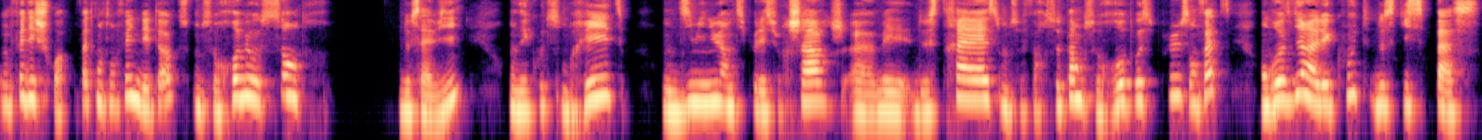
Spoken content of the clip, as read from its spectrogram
on fait des choix. En fait, quand on fait une détox, on se remet au centre de sa vie, on écoute son rythme, on diminue un petit peu les surcharges, euh, mais de stress, on ne se force pas, on se repose plus. En fait, on revient à l'écoute de ce qui se passe.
